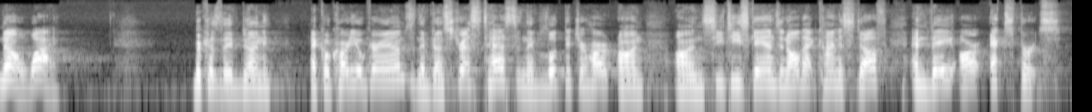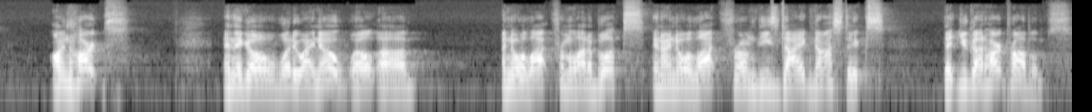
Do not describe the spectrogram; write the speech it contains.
No, why? Because they've done echocardiograms and they've done stress tests and they've looked at your heart on, on CT scans and all that kind of stuff, and they are experts on hearts. And they go, What do I know? Well, uh, I know a lot from a lot of books, and I know a lot from these diagnostics that you got heart problems.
